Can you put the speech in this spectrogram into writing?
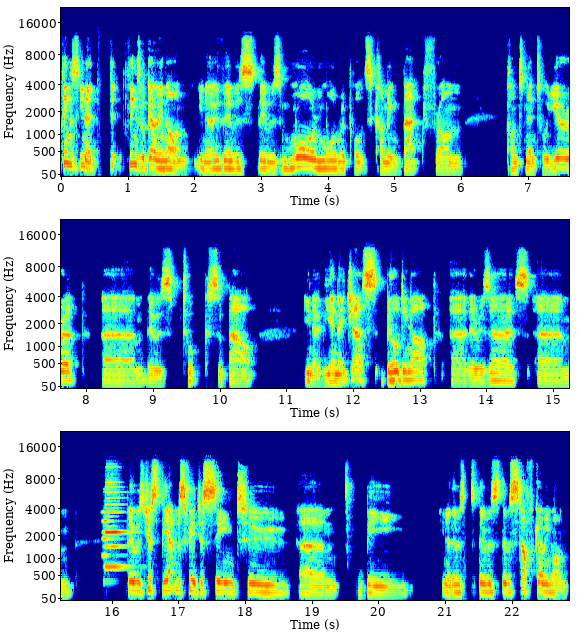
things you know things were going on you know there was there was more and more reports coming back from continental europe. Um, there was talks about you know the nhs building up uh, their reserves. Um, there was just the atmosphere just seemed to um, be you know there was there was there was stuff going on.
